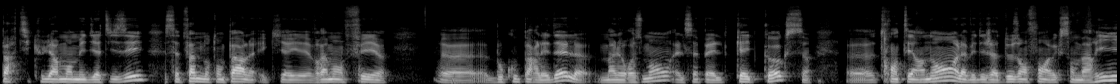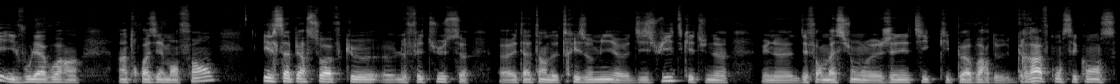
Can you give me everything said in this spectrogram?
particulièrement médiatisé. Cette femme dont on parle et qui a vraiment fait euh, beaucoup parlaient d'elle, malheureusement. Elle s'appelle Kate Cox, 31 euh, ans. Elle avait déjà deux enfants avec son mari. Il voulait avoir un, troisième enfant. Ils s'aperçoivent que euh, le fœtus est atteint de trisomie 18, qui est une, une déformation génétique qui peut avoir de graves conséquences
